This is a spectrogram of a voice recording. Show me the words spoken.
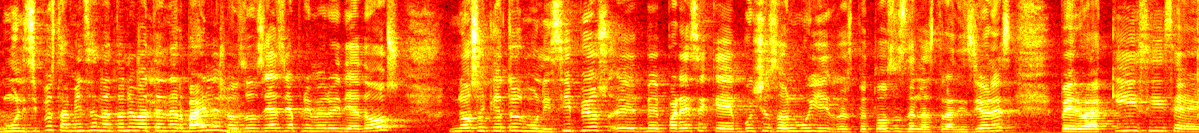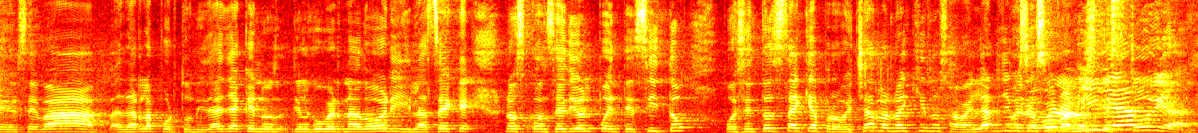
municipios también San Antonio va a tener baile los dos días, día primero y día dos. No sé qué otros municipios, eh, me parece que muchos son muy respetuosos de las tradiciones, pero aquí sí se, se va a dar la oportunidad, ya que, el gobernador y la CEGE nos concedió el puentecito, pues entonces hay que aprovecharlo, no hay que irnos a bailar, llévese a su familia. estudian.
